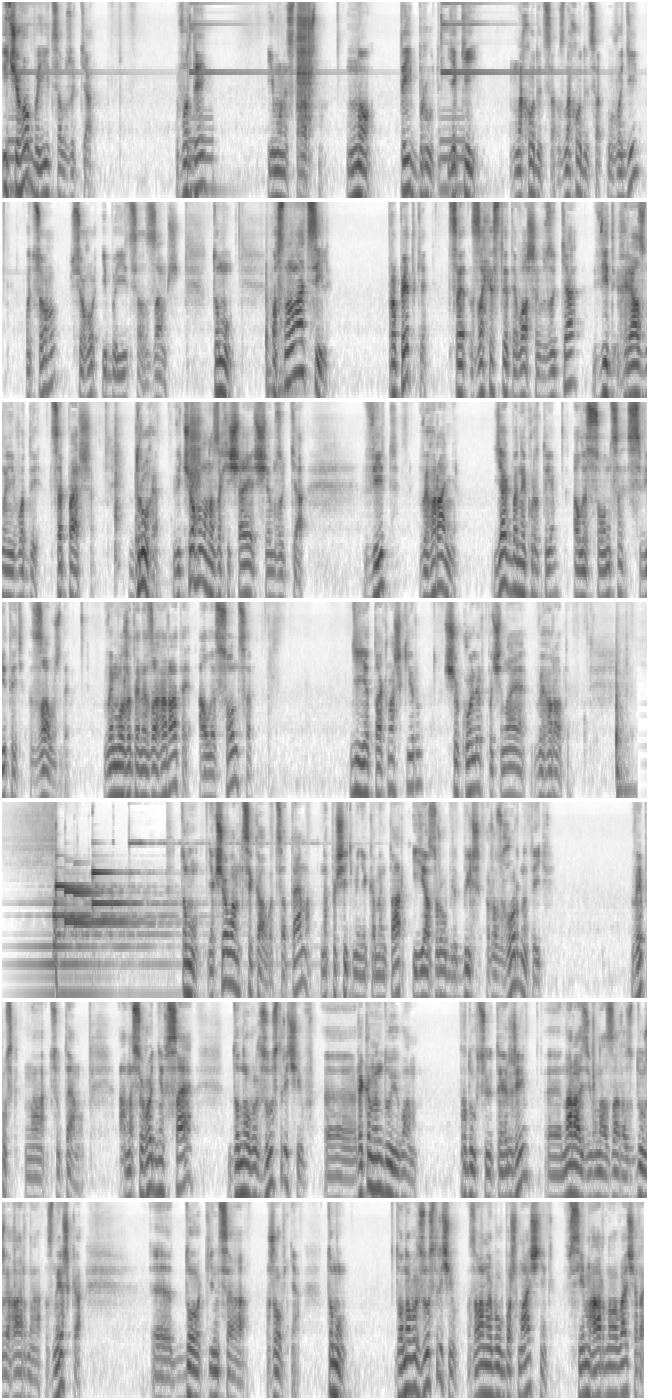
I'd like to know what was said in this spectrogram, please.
І чого боїться взуття? Води йому не страшно. Но той бруд, який знаходиться, знаходиться у воді, оцього всього і боїться замш. Тому основна ціль пропитки це захистити ваше взуття від грязної води. Це перше. Друге, від чого вона захищає ще взуття? Від вигорання. Як би не крути, але сонце світить завжди. Ви можете не загорати, але сонце діє так на шкіру, що колір починає вигорати. Тому, якщо вам цікава ця тема, напишіть мені коментар, і я зроблю більш розгорнутий випуск на цю тему. А на сьогодні все. До нових зустрічей. Е, Рекомендую вам продукцію TRG. Е, Наразі у нас зараз дуже гарна знижка е, до кінця жовтня. Тому до нових зустрічей. З вами був Башмачник. Всім гарного вечора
